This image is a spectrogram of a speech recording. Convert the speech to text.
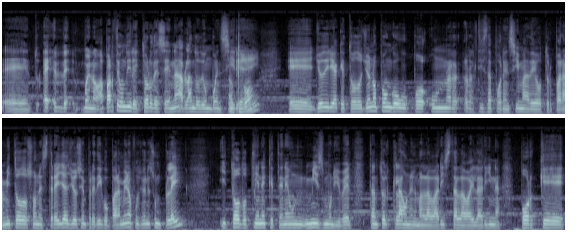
Eh, eh, de- bueno, aparte de un director de escena, hablando de un buen circo, Ok. Eh, yo diría que todos. Yo no pongo un ar- artista por encima de otro. Para mí todos son estrellas. Yo siempre digo, para mí una función es un play y todo tiene que tener un mismo nivel, tanto el clown, el malabarista, la bailarina, porque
